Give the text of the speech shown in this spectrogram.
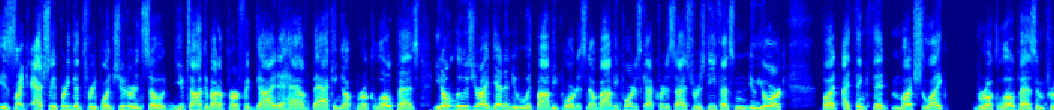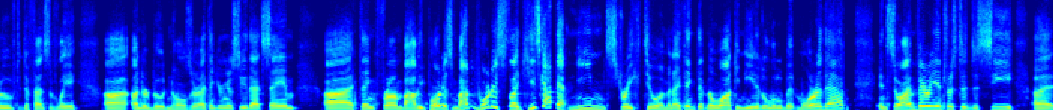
is like actually a pretty good three point shooter. And so you talk about a perfect guy to have backing up Brook Lopez. You don't lose your identity with Bobby Portis. Now, Bobby Portis got criticized for his defense in New York, but I think that much like Brook Lopez improved defensively uh, under Budenholzer, I think you're going to see that same uh, thing from Bobby Portis. And Bobby Portis, like he's got that mean streak to him, and I think that Milwaukee needed a little bit more of that. And so I'm very interested to see uh,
